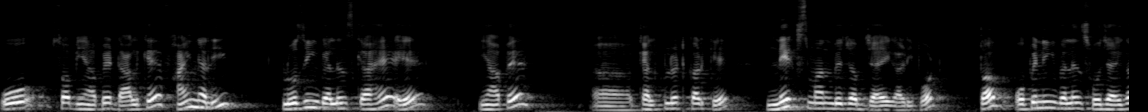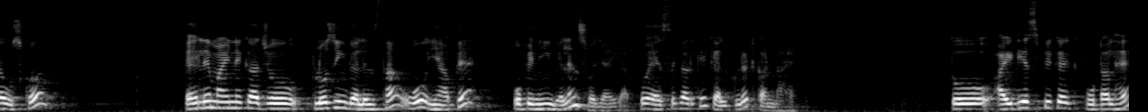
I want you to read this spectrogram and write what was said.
वो सब यहाँ पे डाल के फाइनली क्लोजिंग बैलेंस क्या है, ये यहाँ पे कैलकुलेट करके नेक्स्ट मंथ में जब जाएगा रिपोर्ट तब ओपनिंग बैलेंस हो जाएगा उसको। पहले महीने का जो क्लोजिंग बैलेंस था, वो यहाँ पे ओपनिंग बैलेंस हो जाएगा। तो ऐसे करके कैलकुलेट करना है। तो आईडीएसपी का एक पोर्टल है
